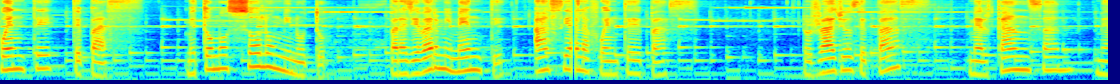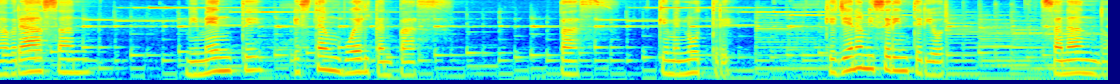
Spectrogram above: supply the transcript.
Fuente de paz. Me tomo solo un minuto para llevar mi mente hacia la fuente de paz. Los rayos de paz me alcanzan, me abrazan. Mi mente está envuelta en paz. Paz que me nutre, que llena mi ser interior, sanando,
